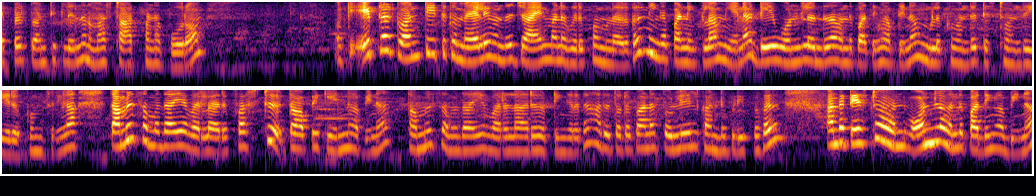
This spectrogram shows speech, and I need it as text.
ஏப்ரல் டுவெண்ட்டித்துலேருந்து நம்ம ஸ்டார்ட் பண்ண போகிறோம் ஓகே ஏப்ரல் டுவெண்ட்டீத்துக்கு மேலே வந்து ஜாயின் பண்ண விருப்பம் உள்ளவர்கள் நீங்கள் பண்ணிக்கலாம். ஏன்னா டே ஒன்லேருந்து தான் வந்து பார்த்திங்க அப்படின்னா உங்களுக்கு வந்து டெஸ்ட் வந்து இருக்கும். சரிங்களா? தமிழ் சமுதாய வரலாறு. ஃபஸ்ட்டு டாபிக் என்ன அப்படின்னா தமிழ் சமுதாய வரலாறு அப்படிங்கிறது. அது தொடர்பான தொழில் கண்டுபிடிப்புகள். அந்த டெஸ்ட்டும் வந்து ஒன்றில் வந்து பார்த்திங்க அப்படின்னா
